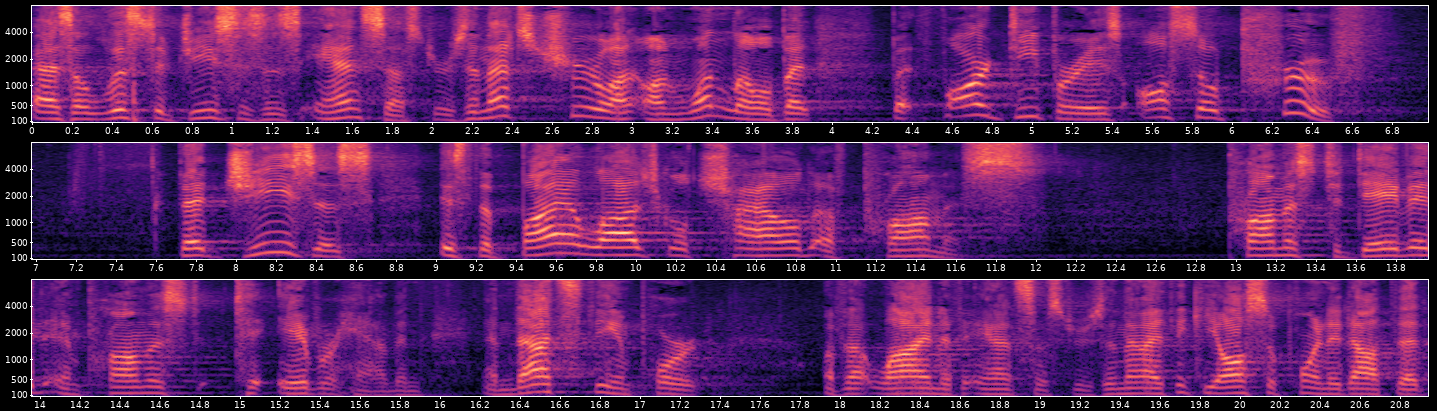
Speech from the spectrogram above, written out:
as a list of Jesus' ancestors, and that's true on, on one level, but, but far deeper is also proof that Jesus is the biological child of promise, promised to David and promised to Abraham. And, and that's the import of that line of ancestors. And then I think he also pointed out that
